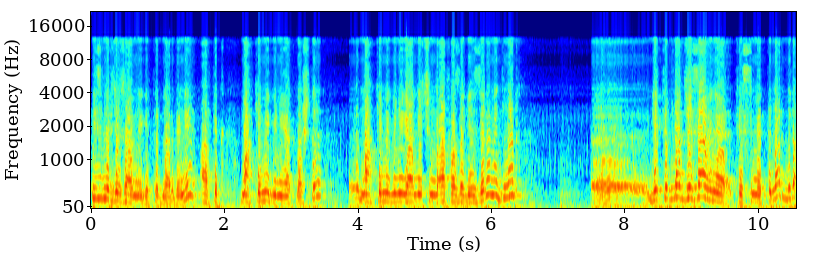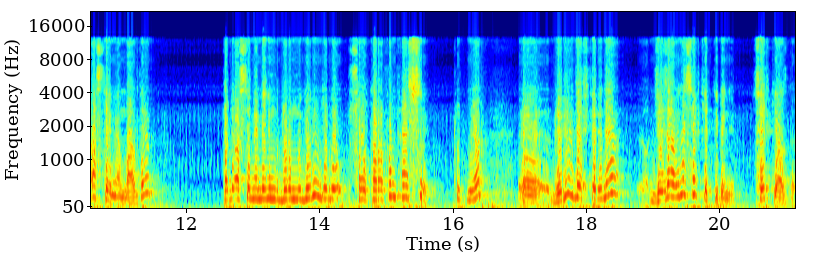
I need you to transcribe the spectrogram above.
İzmir cezaevine getirdiler beni. Artık mahkeme günü yaklaştı. E, Mahkeme günü geldiği için daha fazla gezdiremediler. E, Getirdiler cezaevine teslim ettiler. Bir Asteğmen vardı. Tabi Asteğmen benim bu durumumu görünce bu sol tarafım felçli. Tutmuyor. E, revir defterine cezaevine sevk etti beni. Sevk yazdı.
